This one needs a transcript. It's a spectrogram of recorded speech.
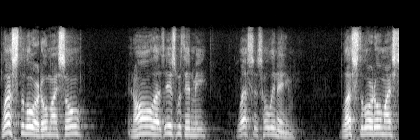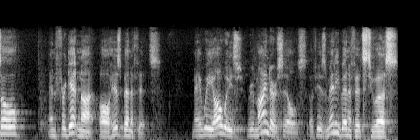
Bless the Lord, O my soul, and all that is within me, bless his holy name. Bless the Lord, O my soul and forget not all his benefits. May we always remind ourselves of his many benefits to us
